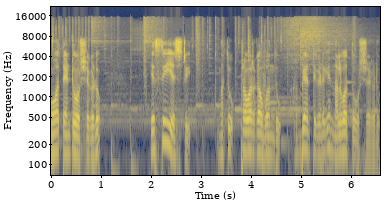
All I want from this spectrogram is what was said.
ಮೂವತ್ತೆಂಟು ವರ್ಷಗಳು ಎಸ್ ಸಿ ಎಸ್ ಟಿ ಮತ್ತು ಪ್ರವರ್ಗ ಒಂದು ಅಭ್ಯರ್ಥಿಗಳಿಗೆ ನಲವತ್ತು ವರ್ಷಗಳು.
